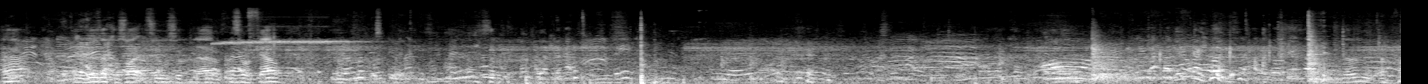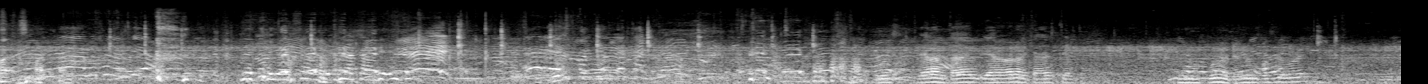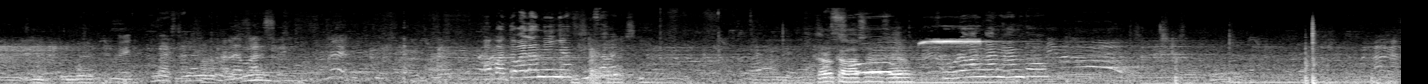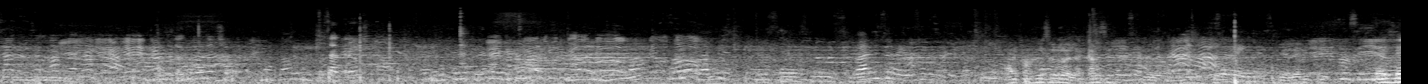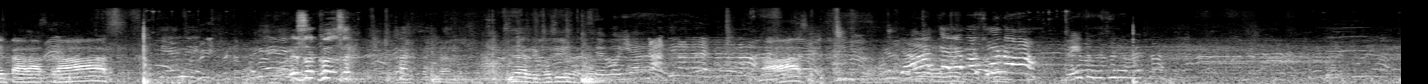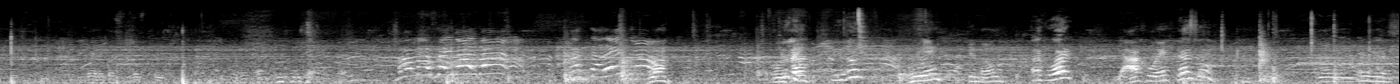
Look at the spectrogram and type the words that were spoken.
Ajá, en vez de Josué, sí, sí, claro, es bloqueado. Ya la mitad, ya la mitad del. No me pude meterme un pase por ahí. ¿A cuánto van las niñas? Creo que va a ser cero. Seguro van ganando. Al profesor lo de la cárcel. Y el Eric. Desde para atrás. Esa cosa. Rifó, sí. Cebolla. Más. ¡Ya queremos uno! ¡Vamos, ahí va, ahí va! ¡Hasta adentro! ¿Cómo está? Muy bien. ¿Qué no? ¿A jugar? Ya jugué. ¿Eso? Ay, Dios.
